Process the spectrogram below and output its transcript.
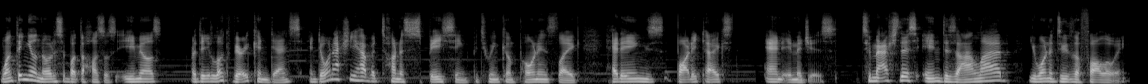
One thing you'll notice about the Hustles emails are they look very condensed and don't actually have a ton of spacing between components like headings, body text, and images. To match this in Design Lab, you want to do the following.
